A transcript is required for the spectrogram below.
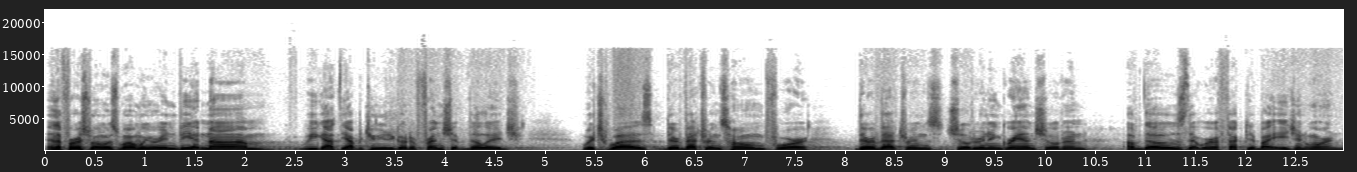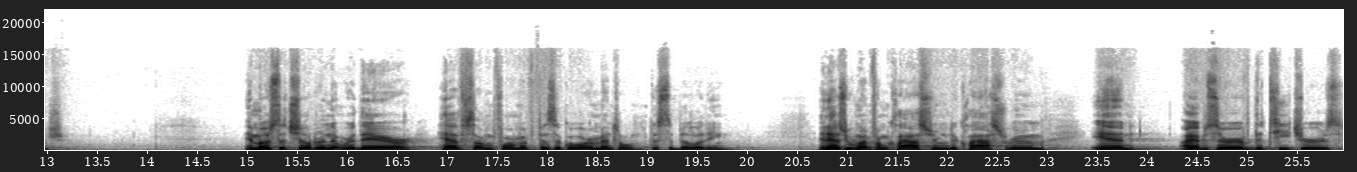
And the first one was when we were in Vietnam, we got the opportunity to go to Friendship Village, which was their veterans' home for their veterans, children, and grandchildren of those that were affected by Agent Orange. And most of the children that were there have some form of physical or mental disability. And as we went from classroom to classroom, and I observed the teachers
